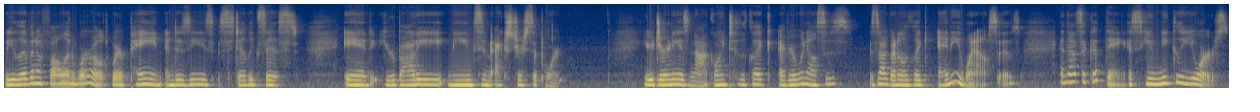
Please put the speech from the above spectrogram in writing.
we live in a fallen world where pain and disease still exist, and your body needs some extra support. Your journey is not going to look like everyone else's, it's not going to look like anyone else's, and that's a good thing. It's uniquely yours.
